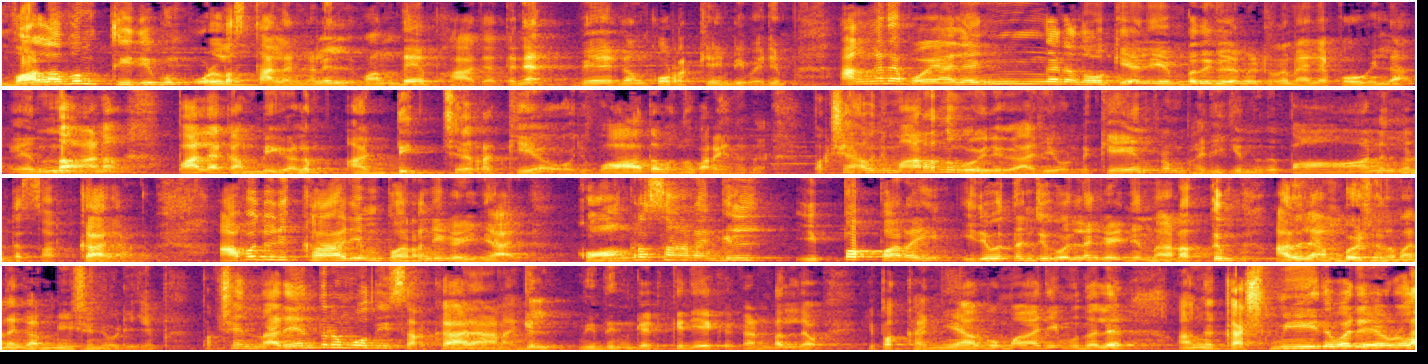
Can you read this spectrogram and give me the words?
വളവും തിരിവും ഉള്ള സ്ഥലങ്ങളിൽ വന്ദേ ഭാരതിന് വേഗം കുറയ്ക്കേണ്ടി വരും. അങ്ങനെ പോയാൽ എങ്ങനെ നോക്കിയാലും എൺപത് കിലോമീറ്റർ മേലെ പോകില്ല എന്നാണ് പല കമ്പികളും അടിച്ചിറക്കിയ ഒരു വാദം എന്ന് പറയുന്നത്. പക്ഷേ അവർ മറന്നുപോയൊരു കാര്യമുണ്ട്. കേന്ദ്രം ഭരിക്കുന്നത് പാനങ്ങളുടെ സർക്കാരാണ്. അവരൊരു കാര്യം പറഞ്ഞു കഴിഞ്ഞാൽ കോൺഗ്രസ് ആണെങ്കിൽ ഇപ്പം പറയും ഇരുപത്തഞ്ച് കൊല്ലം കഴിഞ്ഞ് നടത്തും അതിൽ അമ്പത് ശതമാനം കമ്മീഷൻ ഒടിക്കും പക്ഷേ നരേന്ദ്രമോദി സർക്കാരാണെങ്കിൽ നിതിൻ ഗഡ്കരിയൊക്കെ കണ്ടല്ലോ ഇപ്പം കന്യാകുമാരി മുതൽ അങ്ങ് കശ്മീർ വരെയുള്ള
